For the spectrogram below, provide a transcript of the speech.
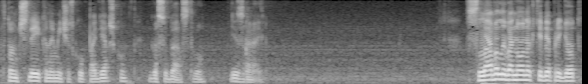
в том числе экономическую поддержку государству Израиль. Слава Ливанона к тебе придет,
